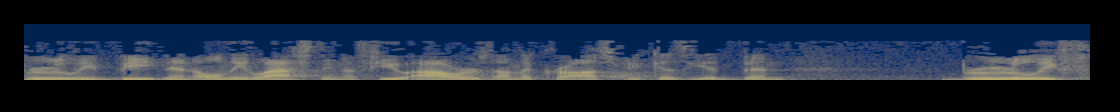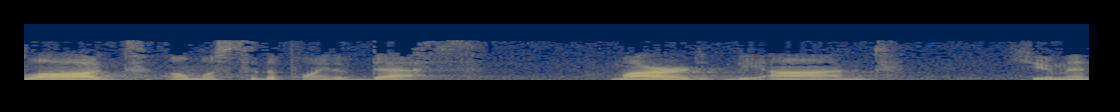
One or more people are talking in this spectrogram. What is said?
brutally beaten and only lasting a few hours on the cross because he had been brutally flogged almost to the point of death, marred beyond human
